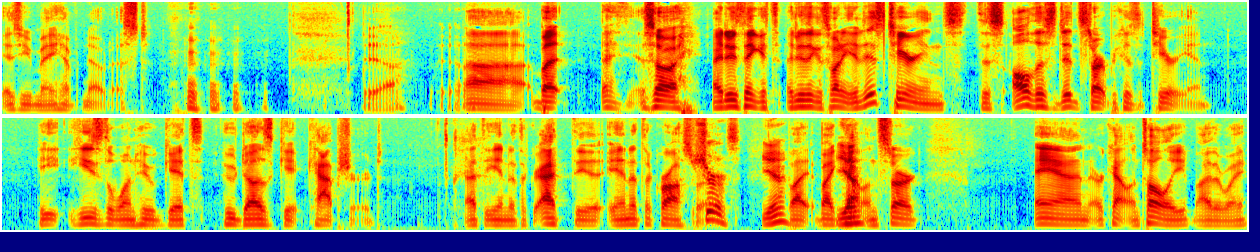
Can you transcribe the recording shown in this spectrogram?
as you may have noticed. Yeah. yeah. Uh, but uh, so I, I do think it's I do think it's funny. It is Tyrion's. This all this did start because of Tyrion. He he's the one who gets who does get captured at the end of the at the end at the crossroads. Sure, yeah, By by yeah. Catelyn Stark and or Catelyn Tully either way.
